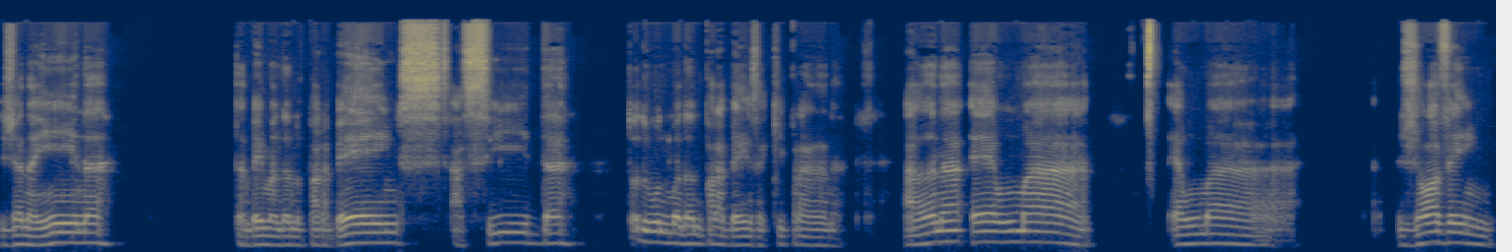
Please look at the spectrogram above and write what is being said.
Janaína também mandando parabéns. A Cida. Todo mundo mandando parabéns aqui para Ana. A Ana é uma é uma jovem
